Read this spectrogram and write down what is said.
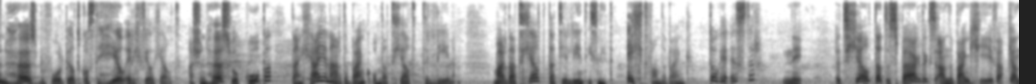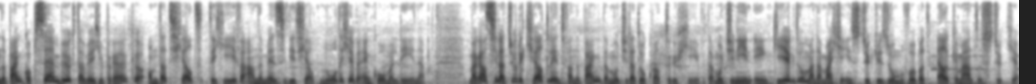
Een huis bijvoorbeeld kost heel erg veel geld. Als je een huis wil kopen, dan ga je naar de bank om dat geld te lenen. Maar dat geld dat je leent is niet echt van de bank. Toch, hè, Esther? Nee. Het geld dat de spaarders aan de bank geven, kan de bank op zijn beurt dan weer gebruiken om dat geld te geven aan de mensen die het geld nodig hebben en komen lenen. Maar als je natuurlijk geld leent van de bank, dan moet je dat ook wel teruggeven. Dat moet je niet in één keer doen, maar dat mag je in stukjes doen, bijvoorbeeld elke maand een stukje.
